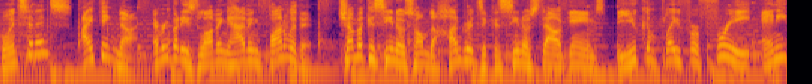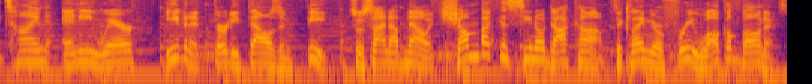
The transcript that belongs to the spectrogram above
Coincidence? I think not. Everybody's loving having fun with it. Chumba Casino is home to hundreds of casino style games that you can play for free anytime, anywhere, even at 30,000 feet. So sign up now at chumbacasino.com to claim your free welcome bonus.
